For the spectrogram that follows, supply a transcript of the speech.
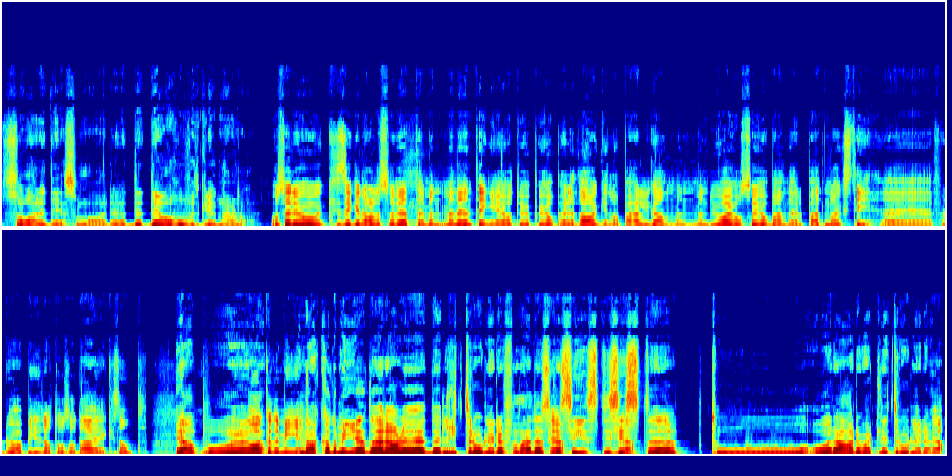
så var det det som var det, det var hovedgrunnen her nå. Og så er det jo ikke sikkert alle som vet det, men én ting er jo at du er på jobb hele dagen og på helgene, men, men du har jo også jobba en del på ettermiddagstid, eh, for du har bidratt også der, ikke sant? Ja, på, eh, på akademiet. akademiet. Der har det, det litt roligere for meg, det skal ja. sies. De siste ja. to åra har det vært litt roligere. Ja.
